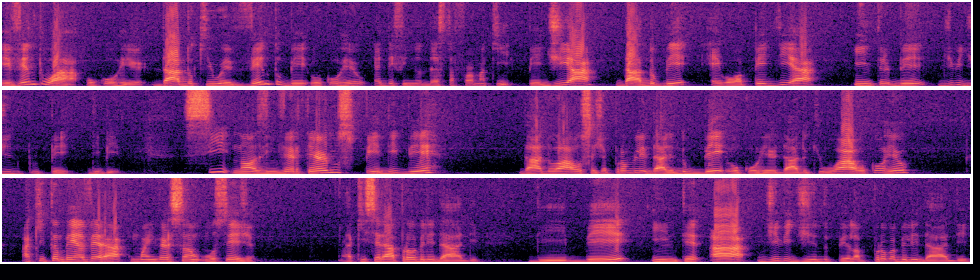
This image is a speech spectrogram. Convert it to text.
evento A ocorrer, dado que o evento B ocorreu, é definida desta forma aqui. P de A, dado B, é igual a P de A inter B dividido por P de B. Se nós invertermos P de B, dado A, ou seja, a probabilidade do B ocorrer, dado que o A ocorreu, aqui também haverá uma inversão, ou seja, aqui será a probabilidade de B inter A dividido pela probabilidade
